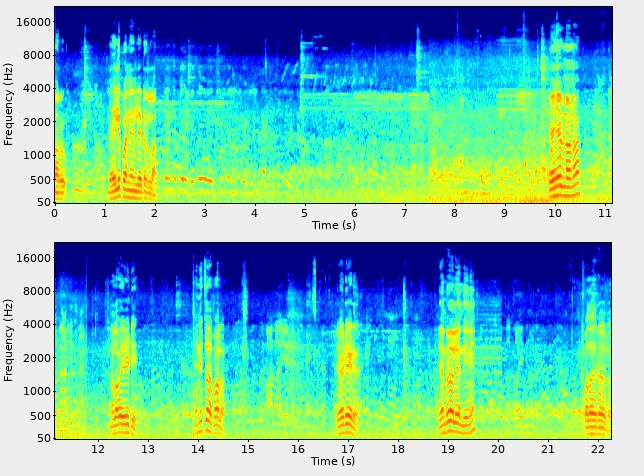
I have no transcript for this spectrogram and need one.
ఆరు. డైలీ పన్నెండు లీటర్ల? ఏం చెప్పినావునా నలభై ఎయిటీ ఎన్ని ఇచ్చా పాలు? ఏడేడు ఎన్ని రోజులు ఏంది దీని పదహైదు రోజులు.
